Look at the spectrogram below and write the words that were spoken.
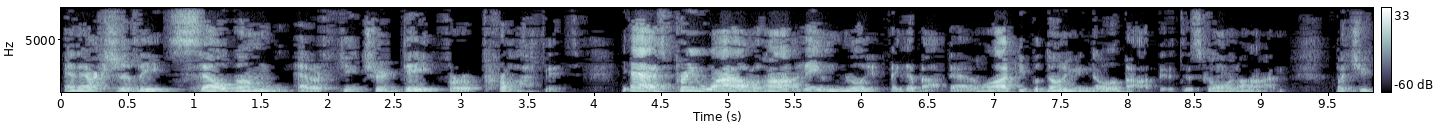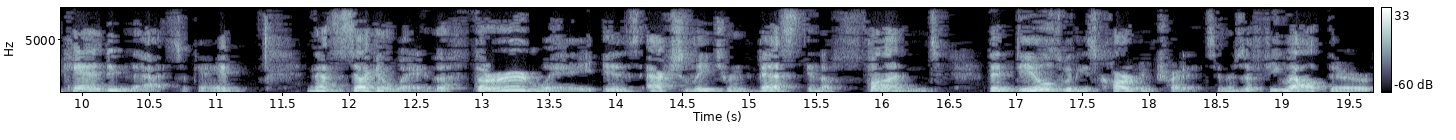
and actually sell them at a future date for a profit. Yeah, it's pretty wild, huh? I didn't even really think about that. And a lot of people don't even know about this that's going on. But you can do that, okay? And that's the second way. The third way is actually to invest in a fund that deals with these carbon credits. And there's a few out there.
